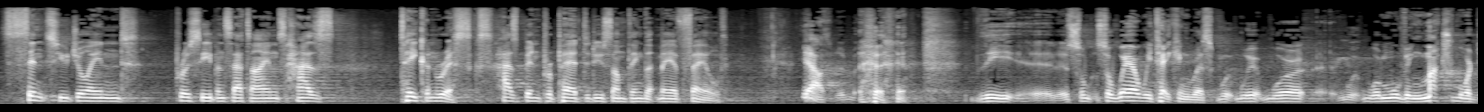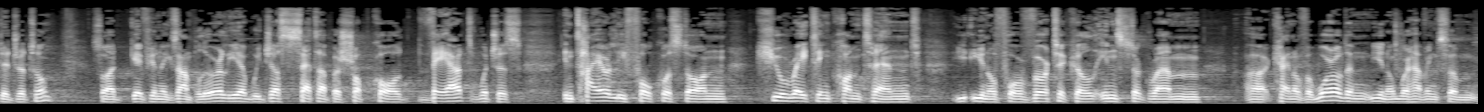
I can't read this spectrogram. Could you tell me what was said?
since you joined ProSiebenSat.1, has taken risks, has been prepared to do something that may have failed. Yeah. the, uh, so, so, where are we taking risk? We're, we're, we're, moving much more digital. So I gave you an example earlier. We just set up a shop called Vert, which is entirely focused on curating content, you know, for vertical Instagram uh, kind of a world. And, you know, we're having some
